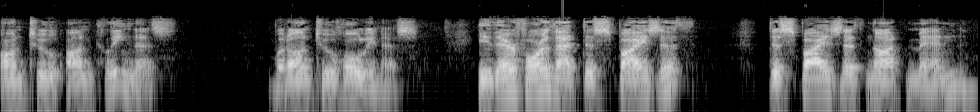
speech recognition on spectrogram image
unto uncleanness, but unto holiness. He therefore that despiseth, despiseth not men,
